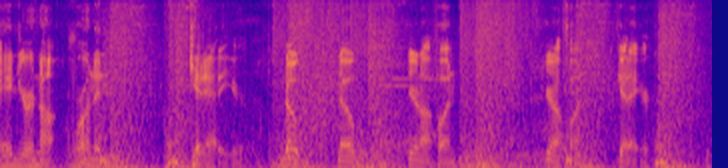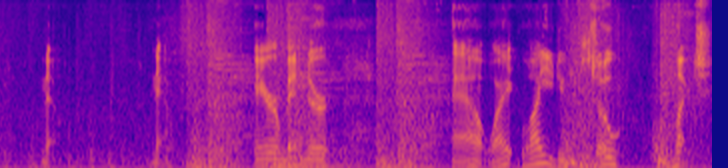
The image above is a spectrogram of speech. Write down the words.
and you're not running. Get out of here. Nope, nope. You're not fun. You're not fun. Get out of here. No. No. Airbender. Ow, why, why you do so much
